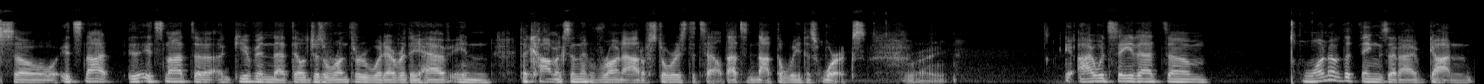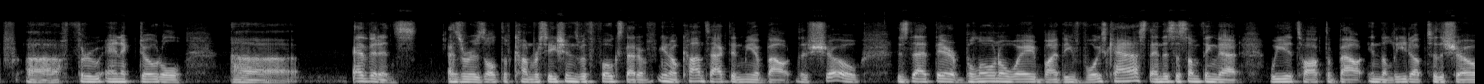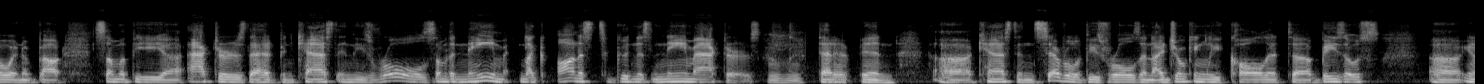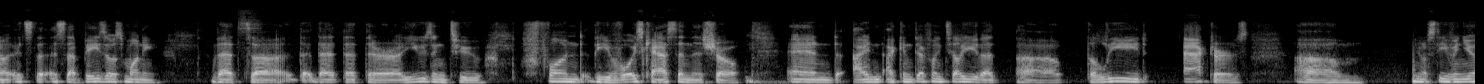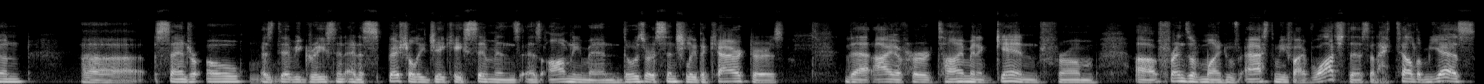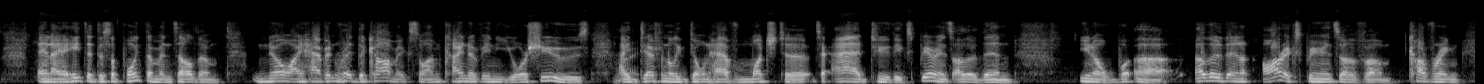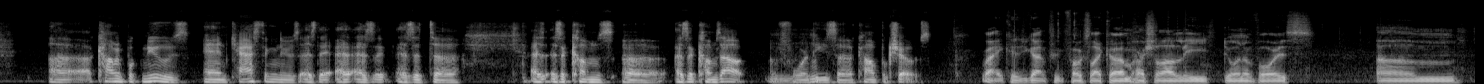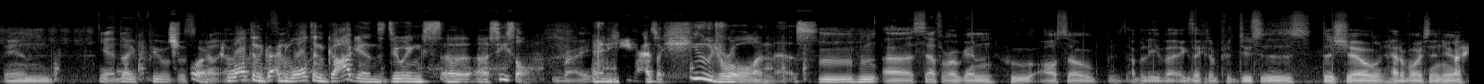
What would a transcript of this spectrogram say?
So it's not it's not a, a given that they'll just run through whatever they have in the comics and then run out of stories to tell. That's not the way this works. Right. I would say that um, one of the things that I've gotten uh, through anecdotal uh, evidence as a result of conversations with folks that have you know contacted me about the show is that they're blown away by the voice cast. And this is something that we had talked about in the lead up to the show and about some of the uh, actors that had been cast in these roles some of the name like honest to goodness name actors that have been uh, cast in several of these roles. And i jokingly call it uh, bezos uh, you know it's the it's that bezos money that uh, that that that they're using to fund the voice cast in this show, and I I can definitely tell you that uh, the lead actors, um, you know Steven Yeun, uh, Sandra Oh as Debbie Grayson, and especially J.K. Simmons as Omni Man. Those are essentially the characters that I have heard time and again from uh, friends of mine who've asked me if I've watched this, and I tell them yes, and I hate to disappoint them and tell them no, I haven't read the comics, so I'm kind of in your shoes. I definitely don't have much to to add to the experience other than you know uh, other than our experience of um, covering uh, comic book news and casting news as they as it as it uh, as, as it comes uh, as it comes out for these uh, comic book shows. Right, because you got folks like um, Mahershala Ali doing a voice, um, and yeah, like people just Sure. kinda, And Walton and Walton Goggins doing uh, uh, Cecil, Right. And he has a huge role in this. hmm Uh, Seth Rogen, who also I believe uh, executive produces the show, had a voice in here. Right.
